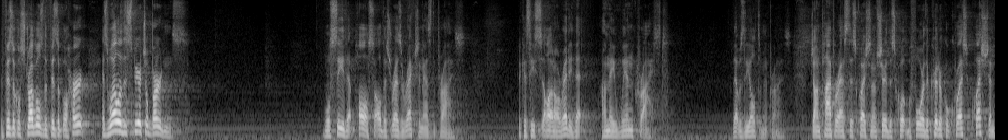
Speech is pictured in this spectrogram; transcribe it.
The physical struggles, the physical hurt, as well as the spiritual burdens. We'll see that Paul saw this resurrection as the prize because he saw it already that I may win Christ. That was the ultimate prize. John Piper asked this question. I've shared this quote before. The critical question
